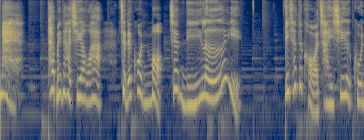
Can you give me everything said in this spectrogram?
แม่แทบไม่น่าเชื่อว่า จะได้คนเหมาะเช่นนี้เลย ดิฉันจะขอใช้ชื่อคุณ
